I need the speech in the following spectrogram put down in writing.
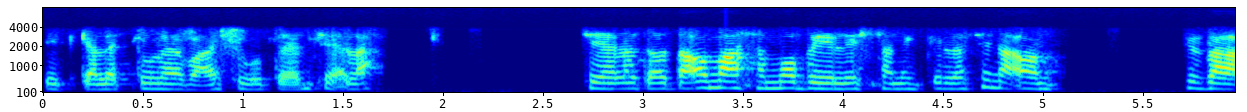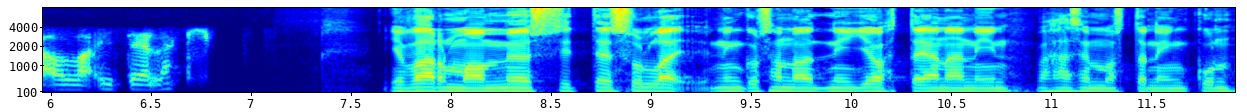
pitkälle tulevaisuuteen siellä, siellä tuota omassa mobiilissa, niin kyllä siinä on hyvä olla itselläkin. Ja varmaan myös sitten sulla, niin kuin sanoit, niin johtajana niin vähän semmoista niin kuin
